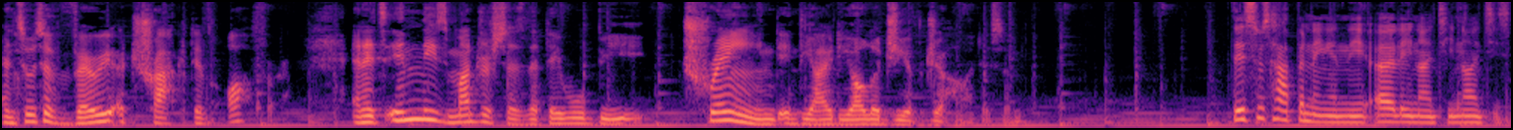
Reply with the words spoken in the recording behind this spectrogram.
And so it's a very attractive offer. And it's in these madrasas that they will be trained in the ideology of jihadism. This was happening in the early 1990s.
